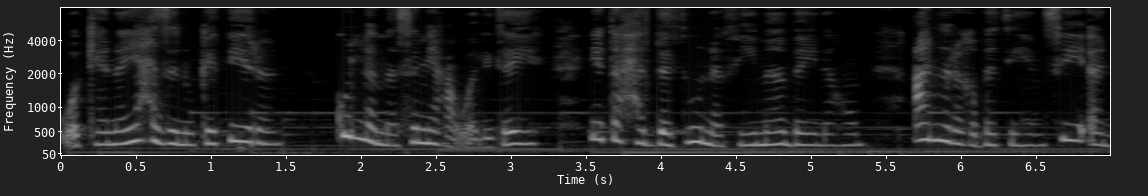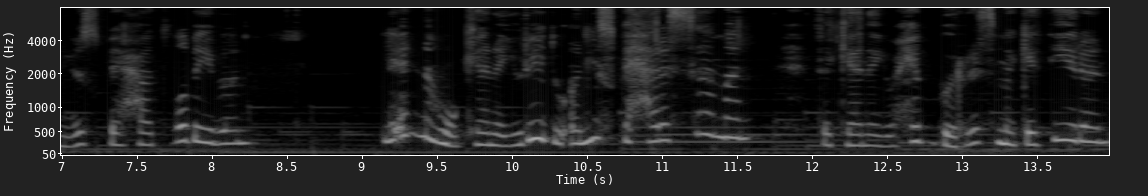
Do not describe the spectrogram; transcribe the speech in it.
وكان يحزن كثيرا. كلما سمع والديه يتحدثون فيما بينهم عن رغبتهم في أن يصبح طبيبا. لأنه كان يريد أن يصبح رساما فكان يحب الرسم كثيرا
